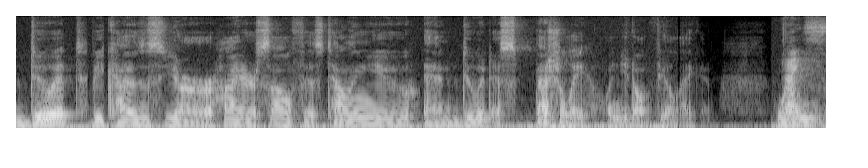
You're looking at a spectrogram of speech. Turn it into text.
do it because your higher self is telling you, and do it especially when you don't feel like it. When nice.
